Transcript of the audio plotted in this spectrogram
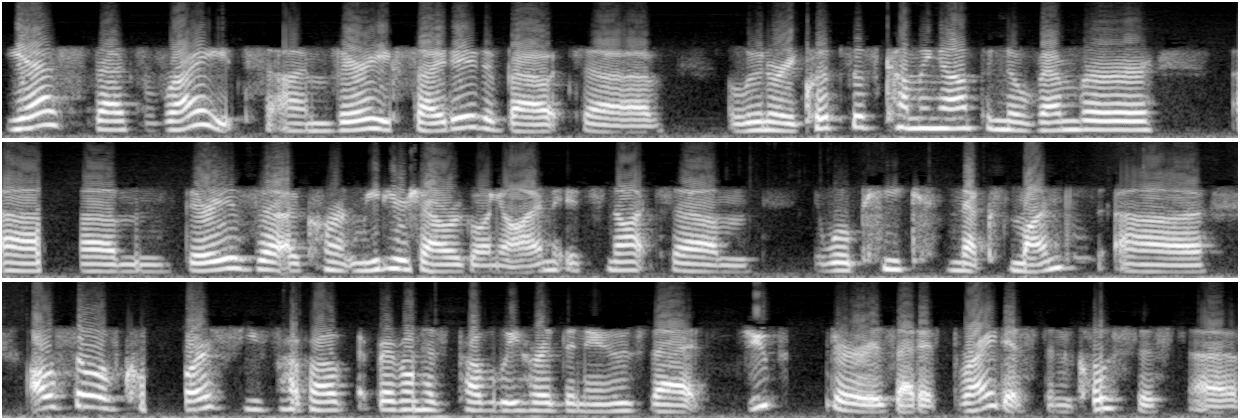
Yes, that's right. I'm very excited about uh, a lunar eclipse that's coming up in November. Uh, um, there is a current meteor shower going on. It's not. Um, will peak next month. Uh, also, of course, you've everyone has probably heard the news that Jupiter is at its brightest and closest uh,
